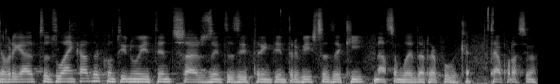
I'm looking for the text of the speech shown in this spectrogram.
Obrigado a todos lá em casa. Continuem atentos às 230 entrevistas aqui na Assembleia da República. Até à próxima.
